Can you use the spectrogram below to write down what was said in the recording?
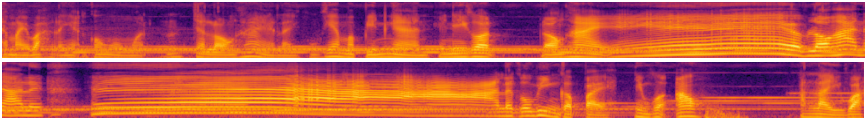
ทำไมวะอะไรเงี้ยก็งงว่าจะร้องไห้อะไรกูแค่มาปิ้นงานทีนี้ก็ร้องไห้แบบร้องไห้นานเลยแล้วก็วิ่งกลับไปผมก็เอ้าอะไรวะ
